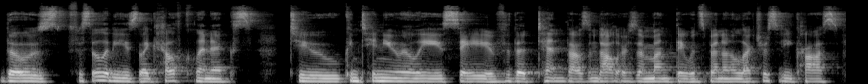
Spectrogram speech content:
those facilities like health clinics to continually save the $10,000 a month they would spend on electricity costs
